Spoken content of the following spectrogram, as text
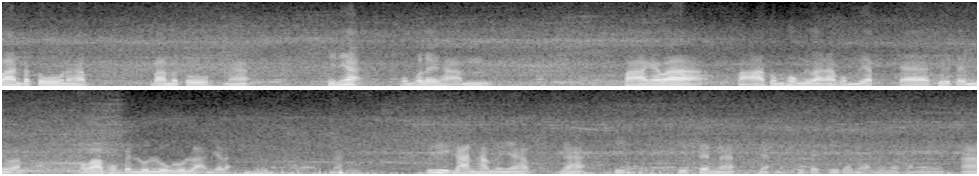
บานประตูนะครับ บานประตูนะฮะทีเนี้ยผมก็เลยถามป๋าแกว่าป๋าสมพงษ์ดีกว่านะ ผมเรียกแกชื่อเต็มดีกว่าเพราะว่าผมเป็นรุ่นลูกรุ่นหลานแกแล้ว วิธีการทำอย่างเงี้ยครับเนี่ยฮะขีดขีดเส้นนะฮะเนี่ยเนี่ยที่จะขีดอย่างเงี้ย ทำนี้มาทำนี้อ่า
